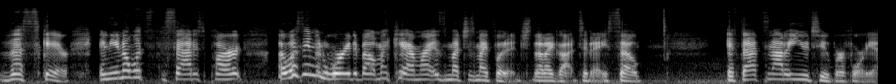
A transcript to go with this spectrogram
the scare. And you know what's the saddest part? I wasn't even worried about my camera as much as my footage that I got today. So if that's not a YouTuber for you.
